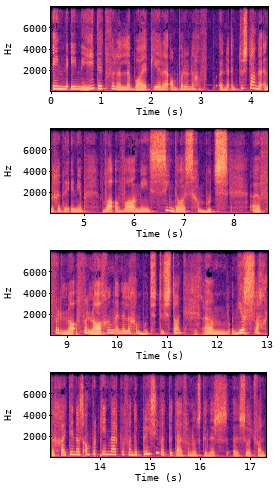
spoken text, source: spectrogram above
en en het dit vir hulle baie kere amper in 'n in, in toestande ingeneem waar waar mense sien daar's gemoeds uh, verla verlaging in hulle gemoedstoestand, ehm um, neerslagtigheid en daar's amper kenmerke van depressie wat baie van ons kinders 'n uh, soort van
